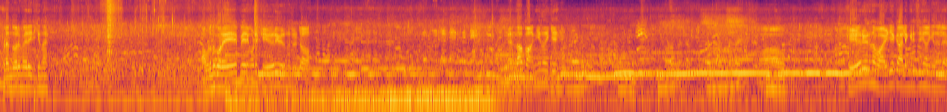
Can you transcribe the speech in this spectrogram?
ഇവിടെ എന്തോരം പേരെ ഇരിക്കുന്നത് അവിടുന്ന് കുറേ പേരും കൂടെ കേറി വരുന്നുണ്ട് കേട്ടോ. എന്താ ഭംഗി നോക്കിയേ? കേറി വരുന്ന വഴിയൊക്കെ അലങ്കരിച്ച് നോക്കുന്നല്ലേ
